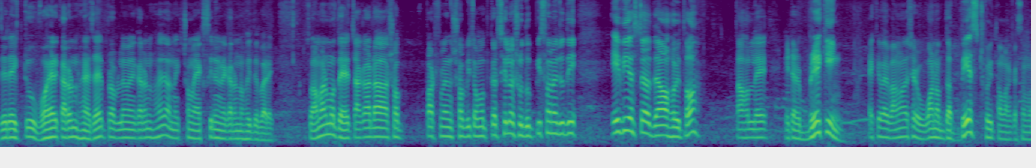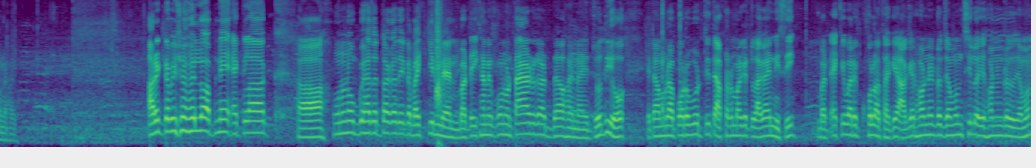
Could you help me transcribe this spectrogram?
যেটা একটু ভয়ের কারণ হয়ে যায় প্রবলেমের কারণ হয়ে যায়, অনেক সময় অ্যাক্সিডেন্টের কারণে হইতে পারে। তো আমার মতে চাকাটা সব পারফরমেন্স সবই চমৎকার ছিল, শুধু পিছনে যদি এভিএসটা দেওয়া হতো তাহলে এটার ব্রেকিং একেবারে বাংলাদেশের ওয়ান অফ দ্য বেস্ট হইতো আমার কাছে মনে হয়। আরেকটা বিষয় হলো আপনি এক লাখ উননব্বই হাজার টাকা দিয়ে একটা বাইক কিনবেন বাট এখানে কোনো টায়ার গার্ড দেওয়া হয় নাই। যদিও এটা আমরা পরবর্তীতে আফটার মার্কেট লাগাই নিছি বাট একেবারে খোলা থাকে। আগের হর্নেটও যেমন ছিল, এই হর্নেটও যেমন।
